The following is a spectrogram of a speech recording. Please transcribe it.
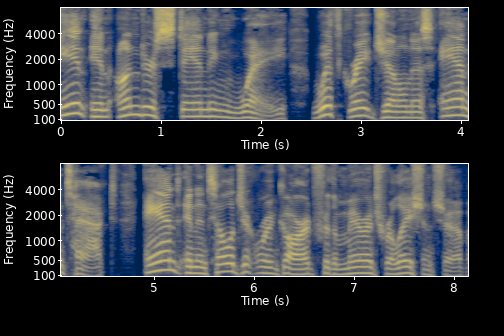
in an understanding way with great gentleness and tact and an intelligent regard for the marriage relationship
